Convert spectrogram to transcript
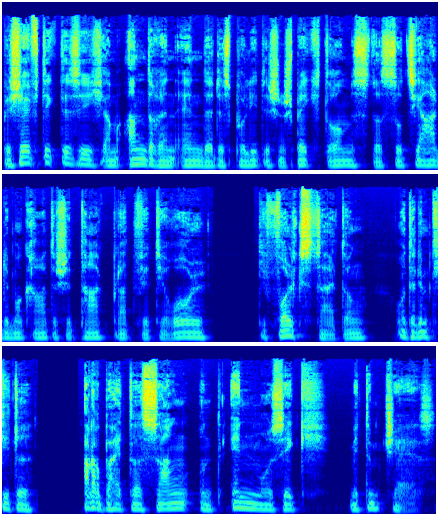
beschäftigte sich am anderen Ende des politischen Spektrums das Sozialdemokratische Tagblatt für Tirol, die Volkszeitung, unter dem Titel Arbeitersang und N-Musik mit dem Jazz.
